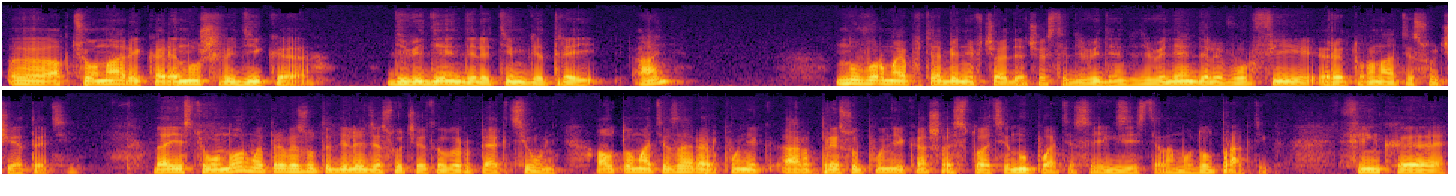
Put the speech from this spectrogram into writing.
uh, acționarii care nu își ridică dividendele timp de 3 ani nu vor mai putea beneficia de aceste dividende. Dividendele vor fi returnate societății. Dar este o normă prevăzută de legea societăților pe acțiuni. Automatizarea ar, pune, ar presupune că așa situație nu poate să existe la modul practic, fiindcă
